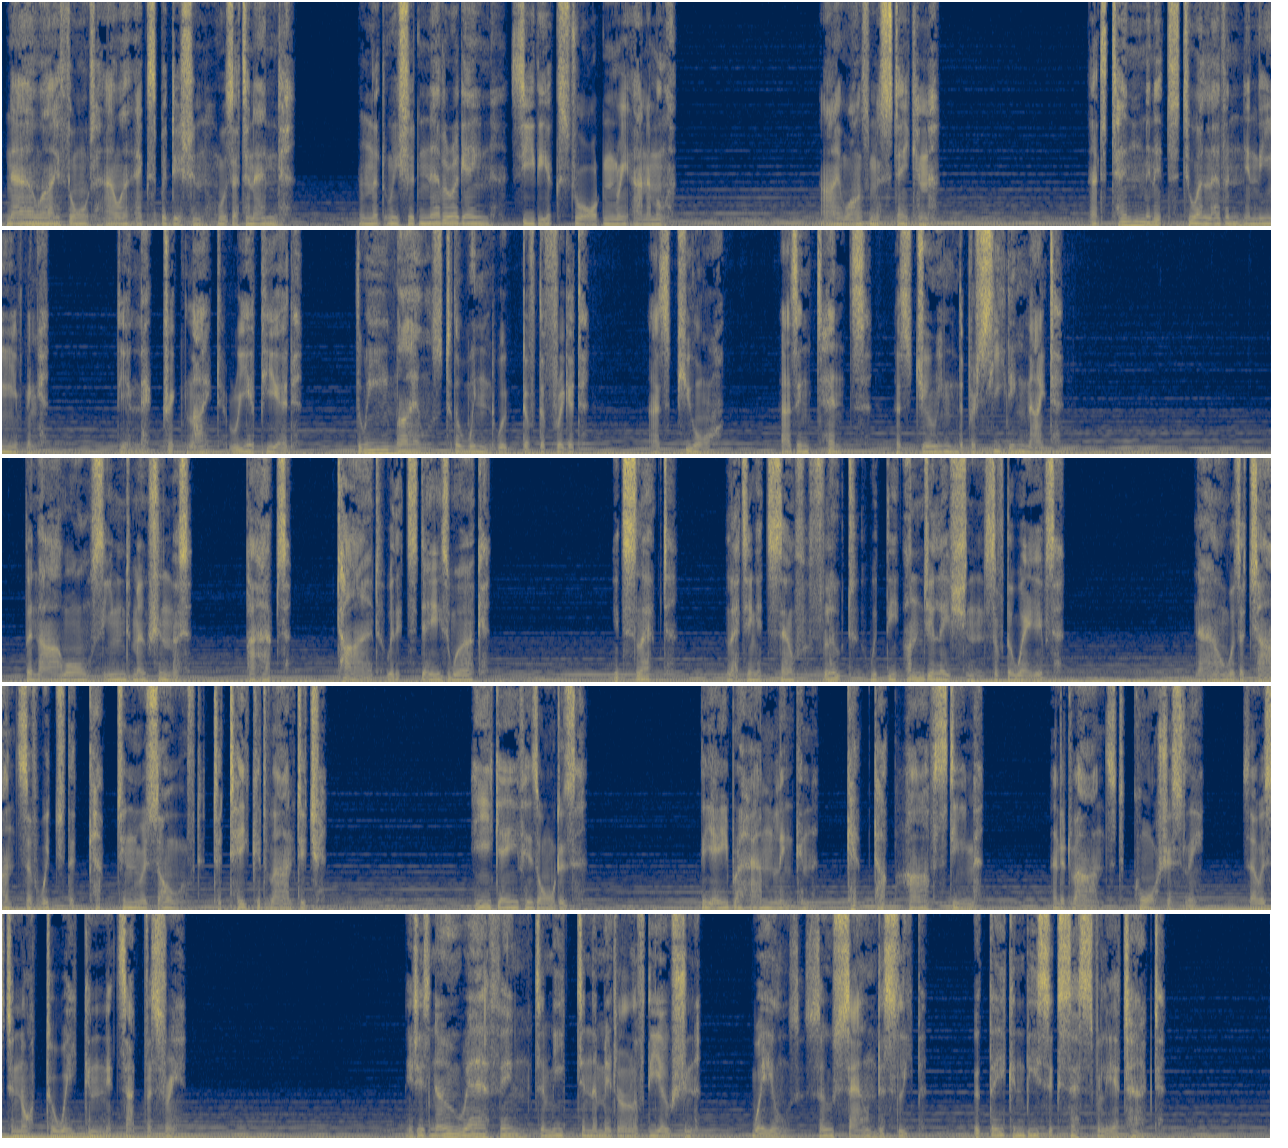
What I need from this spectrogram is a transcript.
Now I thought our expedition was at an end, and that we should never again see the extraordinary animal. I was mistaken. At ten minutes to eleven in the evening, the electric light reappeared three miles to the windward of the frigate, as pure, as intense as during the preceding night. The narwhal seemed motionless, perhaps tired with its day's work. It slept, letting itself float with the undulations of the waves. Now was a chance of which the captain resolved to take advantage. He gave his orders. The Abraham Lincoln kept up half steam and advanced cautiously so as to not awaken its adversary. It is no rare thing to meet in the middle of the ocean whales so sound asleep that they can be successfully attacked.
